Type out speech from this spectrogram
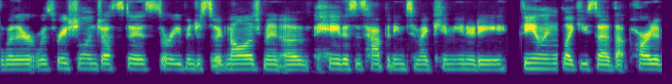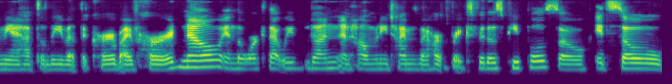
whether it was racial injustice or even just an acknowledgement of, hey, this is happening to my community, feeling like you said, that part of me I have to leave at the curb. I've heard now in the work that we've done and how many times my heart breaks for those people. So it's so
